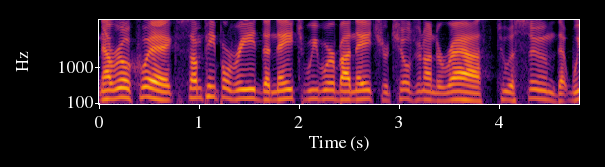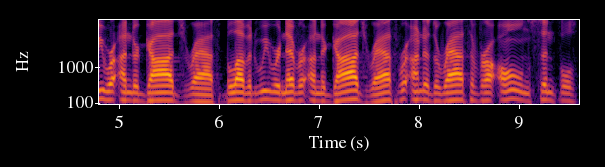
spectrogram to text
Now, real quick, some people read the nature we were by nature children under wrath to assume that we were under God's wrath. Beloved, we were never under God's wrath. We're under the wrath of our own sinful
